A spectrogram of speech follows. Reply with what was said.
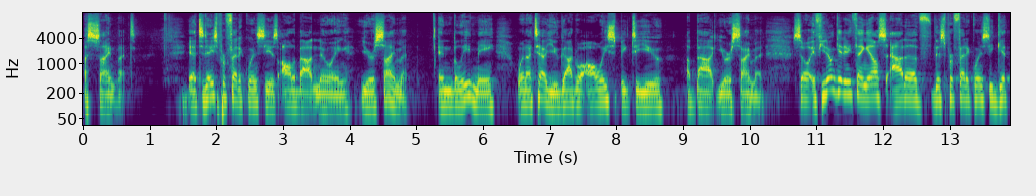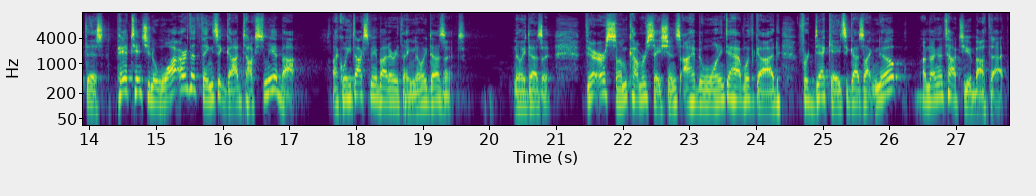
assignment. Yeah, today's prophetic Wednesday is all about knowing your assignment. And believe me when I tell you, God will always speak to you about your assignment. So if you don't get anything else out of this prophetic Wednesday, get this. Pay attention to what are the things that God talks to me about. Like, well, he talks to me about everything. No, he doesn't. No, he doesn't. There are some conversations I have been wanting to have with God for decades. And God's like, nope, I'm not going to talk to you about that.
